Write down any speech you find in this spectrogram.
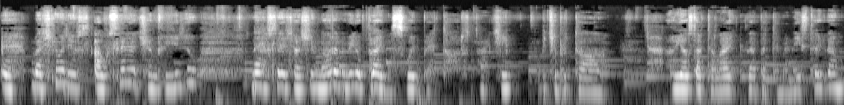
E, znači ljudi, a u sljedećem videu, ne u sljedećem, znači naravno video pravimo svoj petard. Znači, bit će brutala. A vi ostavite like, zapratite me na Instagramu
